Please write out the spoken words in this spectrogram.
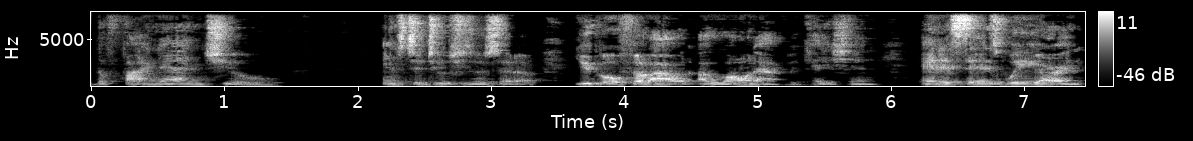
the financial institutions are set up. You go fill out a loan application and it says we are an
